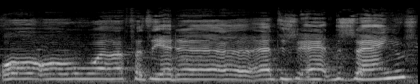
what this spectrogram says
ou, ou a fazer eh, a a desenhos,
